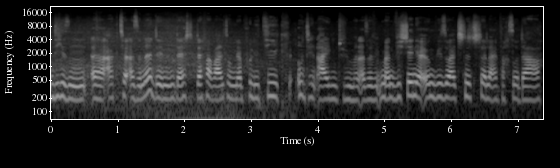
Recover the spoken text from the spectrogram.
diesen äh, Akteur, also ne, den, der, der, Verwaltung, der Politik und den Eigentümern. Also man, wir stehen ja irgendwie so als Schnittstelle einfach so da.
